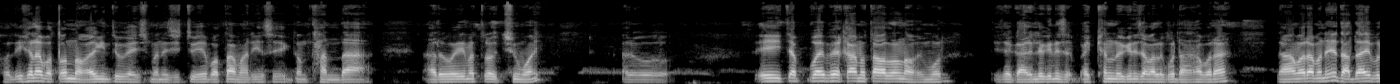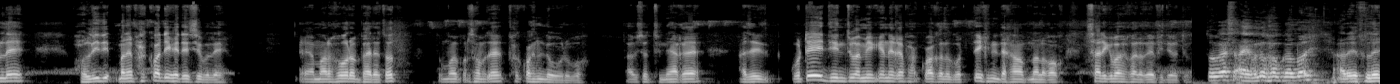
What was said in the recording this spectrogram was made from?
হোলী খেলা বতৰ নহয় কিন্তু গাইছ মানে যিটো এই বতাহ মাৰি আছে একদম ঠাণ্ডা। আৰু এইমাত্ৰ উঠিছোঁ মই। আৰু এই এতিয়া পুৱাই পুৱাই কাম এটা ওলাল নহয় মোৰ। এতিয়া গাড়ী লৈ কিনে বাইকখন লৈ কিনে যাব লাগিব ডাঙাপাৰা ডাঙাপাৰা মানে দাদাই বোলে হোলী দি- মানে ফাকুৱা দেখাই দিছে বোলে। এই আমাৰ সৌৰভ ভাইৰাটত তো মই প্ৰথমতে ফাকুৱাখিনি লৈ ৰ'ব। তাৰপিছত ধুনীয়াকৈ আজি গোটেই দিনটো আমি কেনেকৈ ফাকুৱা খেলোঁ, গোটেইখিনি দেখাম আপোনালোকক চাৰি কিবা শেষলৈকে ভিডিঅ'টো। তো গাছ আহিবলৈ ফাকুৱা লৈ আৰু এইফালে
